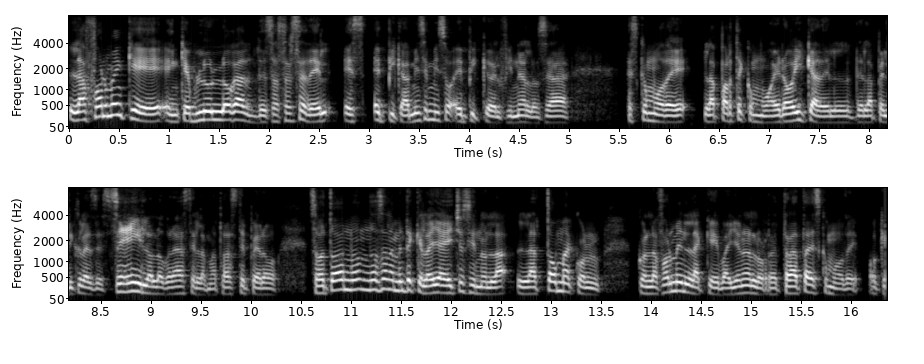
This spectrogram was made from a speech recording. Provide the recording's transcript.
La forma en que, en que Blue logra deshacerse de él es épica. A mí se me hizo épico el final. O sea, es como de la parte como heroica de la película es de sí, lo lograste, la mataste, pero sobre todo no, no solamente que lo haya hecho, sino la, la toma con, con, la forma en la que Bayona lo retrata, es como de, ok,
